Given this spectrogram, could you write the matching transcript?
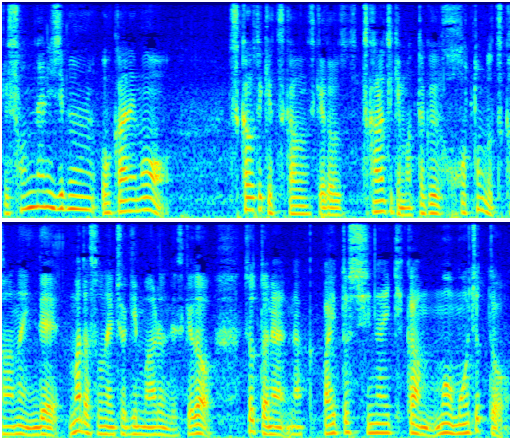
でそんなに自分お金も使う時は使うんですけど使わない時は全くほとんど使わないんでまだそんなに貯金もあるんですけどちょっとねなんかバイトしない期間ももうちょっと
